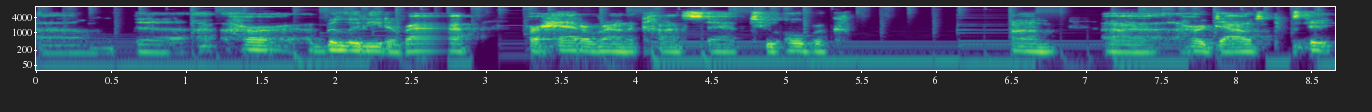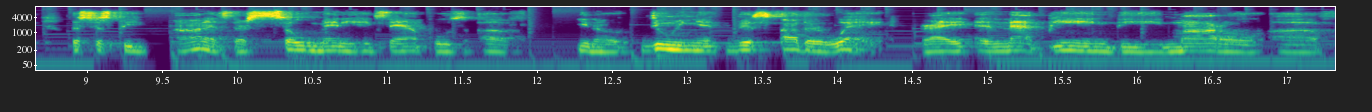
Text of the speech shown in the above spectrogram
um, the her ability to wrap her head around a concept to overcome uh, her doubts. Let's just be honest. There's so many examples of you know doing it this other way, right? And that being the model of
